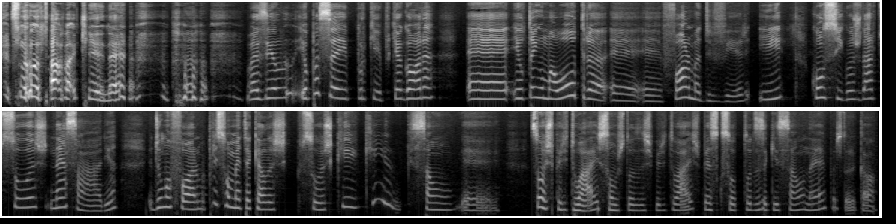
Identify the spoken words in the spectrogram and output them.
senão não estava aqui, né? Mas ele, eu passei. Por quê? Porque agora é, eu tenho uma outra é, é, forma de ver e consigo ajudar pessoas nessa área de uma forma, principalmente aquelas pessoas que, que, que são, é, são espirituais, somos todas espirituais, penso que sou, todas aqui são, né, pastora Cláudia?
